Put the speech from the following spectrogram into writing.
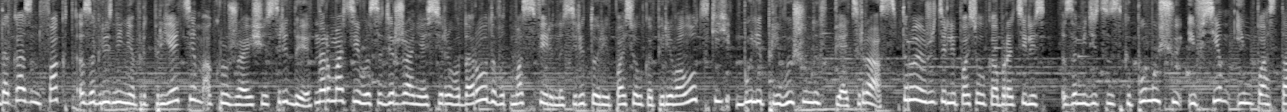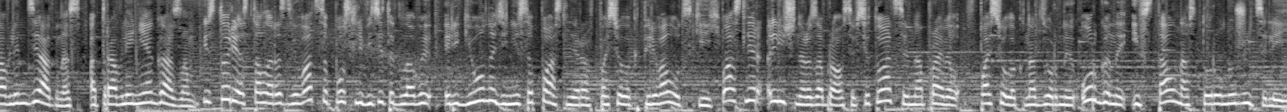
Доказан факт загрязнения предприятием окружающей среды. Нормативы содержания сероводорода в атмосфере на территории поселка Переволодский были превышены в пять раз. Трое жителей поселка обратились за медицинской помощью и всем им поставлен диагноз – отравление газом. История стала развиваться после визита главы региона Дениса Паслера в поселок Переволодский. Паслер лично разобрался в ситуации, направил в поселок надзорные органы и встал на сторону жителей.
